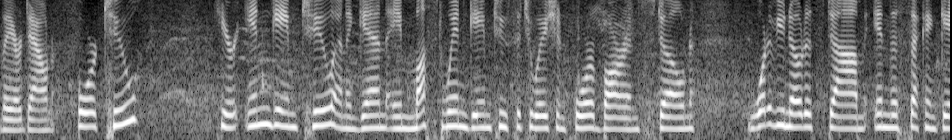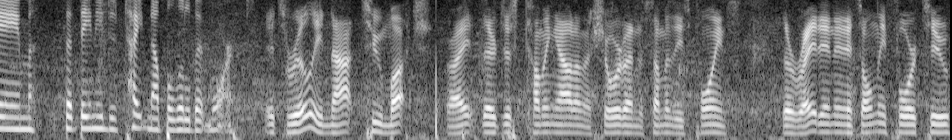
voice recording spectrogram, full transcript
they are down 4-2 here in game two. And again, a must-win game two situation for Bar and Stone. What have you noticed um, in the second game that they need to tighten up a little bit more? It's really not too much, right? They're just coming out on the short end of some of these points. They're right in and it's only 4-2.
